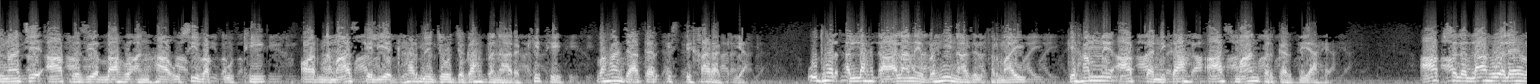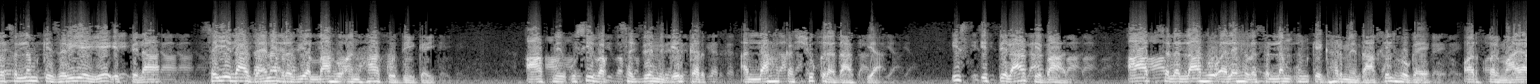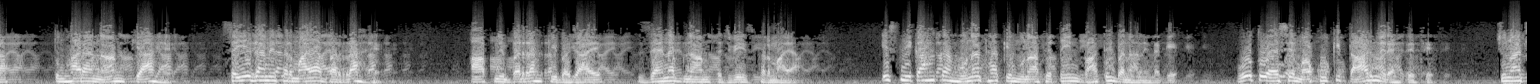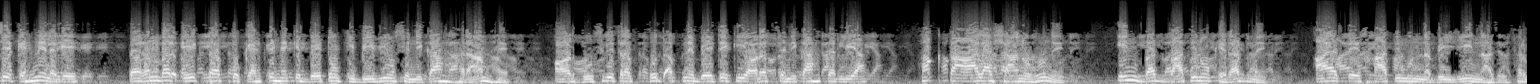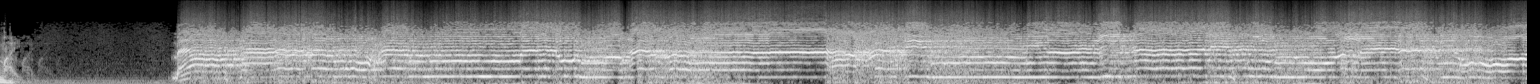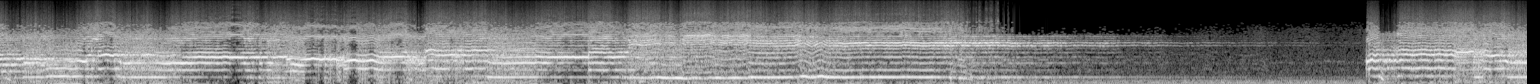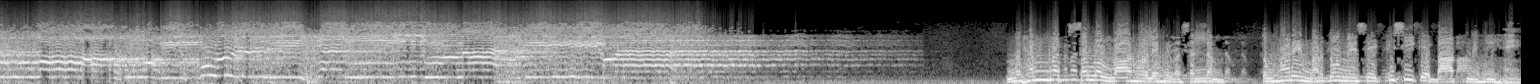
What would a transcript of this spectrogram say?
چنانچہ آپ رضی اللہ عنہا اسی وقت اٹھی اور نماز کے لیے گھر میں جو جگہ بنا رکھی تھی، وہاں جا کر استخارہ کیا۔ ادھر اللہ تعالیٰ نے وہی نازل فرمائی کہ ہم نے آپ کا نکاح آسمان پر کر دیا ہے۔ آپ صلی اللہ علیہ وسلم کے ذریعے یہ اطلاع سیدہ زینب رضی اللہ عنہا کو دی گئی۔ آپ نے اسی وقت سجدے میں گر کر اللہ کا شکر ادا کیا۔ اس اطلاع کے بعد آپ صلی اللہ علیہ وسلم ان کے گھر میں داخل ہو گئے اور فرمایا، تمہارا نام کیا ہے؟ سیدہ نے فرمایا، برہ ہے۔ آپ نے برہ کی بجائے زینب نام تجویز فرمایا۔ اس نکاح کا ہونا تھا کہ منافقین باتیں بنانے لگے۔ وہ تو ایسے موقعوں کی تار میں رہتے تھے۔ چنانچہ کہنے لگے، پیغمبر ایک طرف تو کہتے ہیں کہ بیٹوں کی بیویوں سے نکاح حرام ہے اور دوسری طرف خود اپنے بیٹے کی عورت سے نکاح کر لیا۔ حق تعالی شاہ نے ان بد باطنوں کے رد میں آیت خاتم النبیین نازل فرمائی۔ محمد صلی اللہ علیہ وسلم تمہارے مردوں میں سے کسی کے باپ نہیں ہیں،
